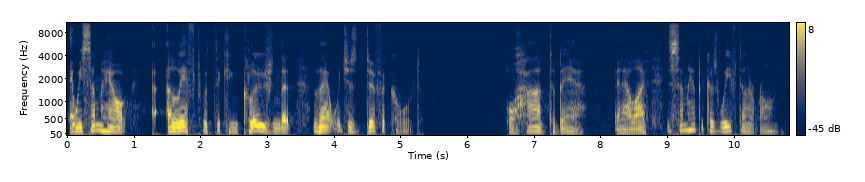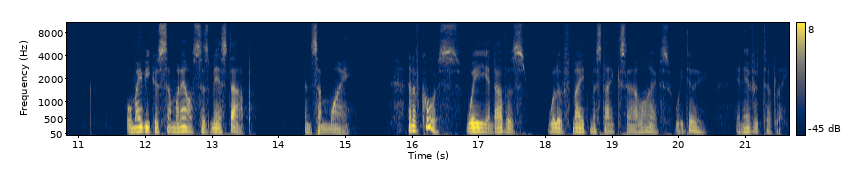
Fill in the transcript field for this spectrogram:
And we somehow are left with the conclusion that that which is difficult or hard to bear in our life is somehow because we've done it wrong. Or maybe because someone else has messed up in some way. And of course, we and others will have made mistakes in our lives. We do, inevitably.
